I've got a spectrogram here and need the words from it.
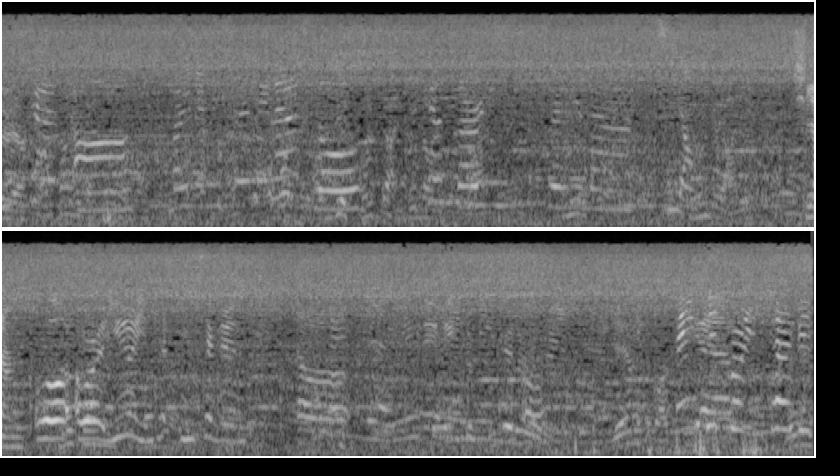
you, can, uh, my name is Selena, so you can search Selena Jiyoung. 취향. Or, or your inter- Instagram, uh, maybe. Thank you for interview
